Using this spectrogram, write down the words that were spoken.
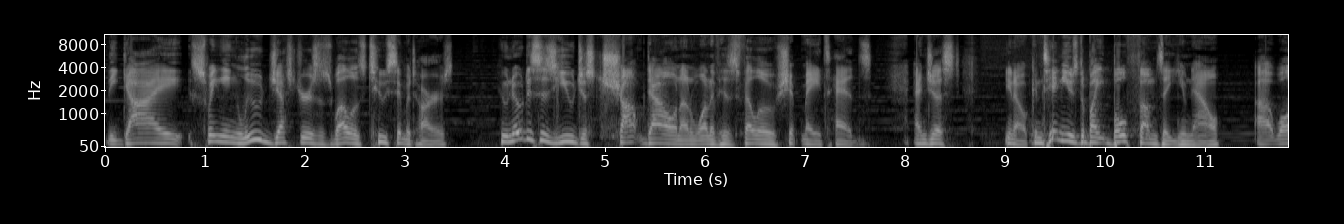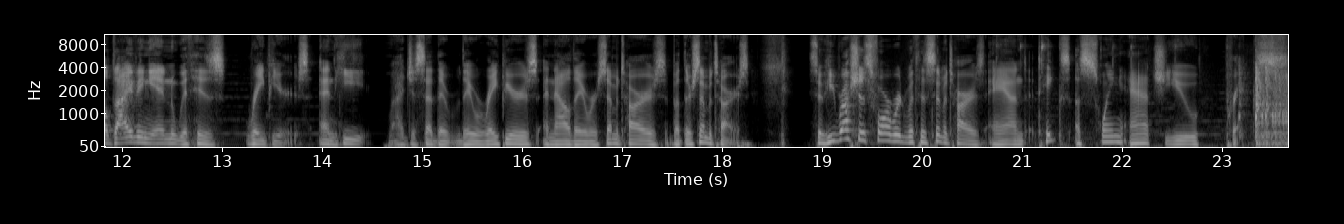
the guy swinging lewd gestures as well as two scimitars, who notices you just chomp down on one of his fellow shipmates' heads and just, you know, continues to bite both thumbs at you now uh, while diving in with his rapiers. And he, I just said that they were rapiers and now they were scimitars, but they're scimitars. So he rushes forward with his scimitars and takes a swing at you, Pricks.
